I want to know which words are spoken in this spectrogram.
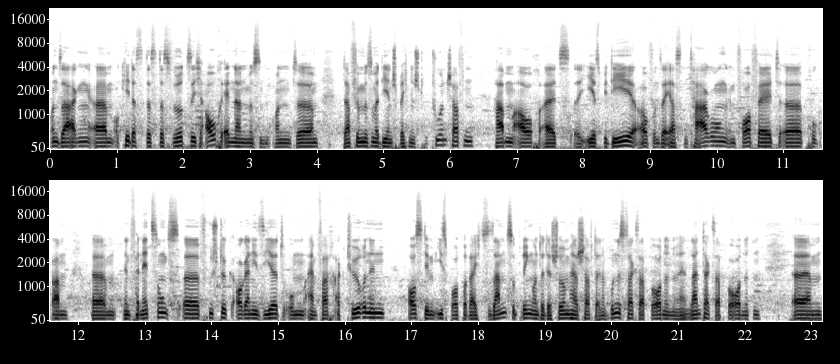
und sagen, ähm, okay, das, das, das wird sich auch ändern müssen. Und ähm, dafür müssen wir die entsprechenden Strukturen schaffen haben auch als äh, ESBD auf unserer ersten Tagung im Vorfeldprogramm äh, ähm, ein Vernetzungsfrühstück äh, organisiert, um einfach Akteurinnen aus dem E-Sport-Bereich zusammenzubringen unter der Schirmherrschaft einer Bundestagsabgeordneten und einer Landtagsabgeordneten, ähm,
